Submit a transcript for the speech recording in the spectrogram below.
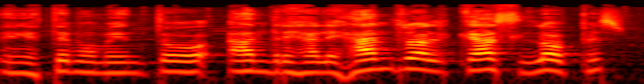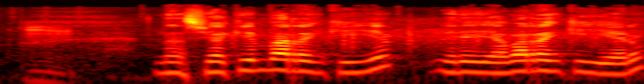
En este momento, Andrés Alejandro Alcaz López, Mm. Nació aquí en Barranquilla, y le llama barranquillero.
